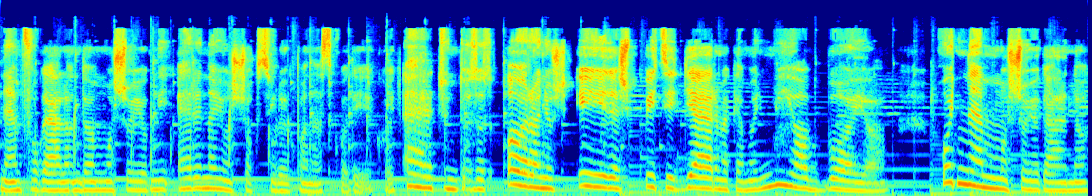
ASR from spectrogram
nem fog állandóan mosolyogni. Erre nagyon sok szülő panaszkodik, hogy eltűnt az az aranyos, édes, pici gyermekem, hogy mi a baja, hogy nem mosolyogálna,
